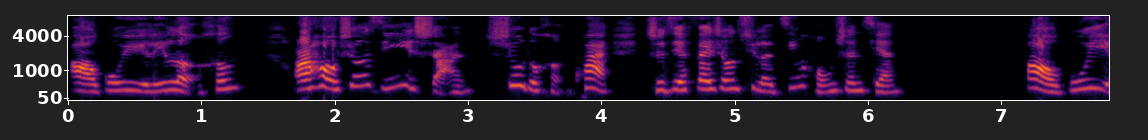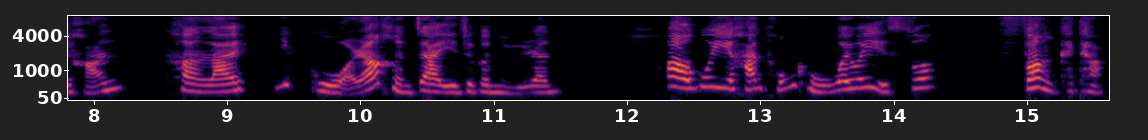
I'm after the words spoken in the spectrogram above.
傲孤玉林冷哼，而后身形一闪，速度很快，直接飞升去了惊鸿身前。傲孤一寒，看来你果然很在意这个女人。傲孤一寒瞳孔微微一缩，放开她！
